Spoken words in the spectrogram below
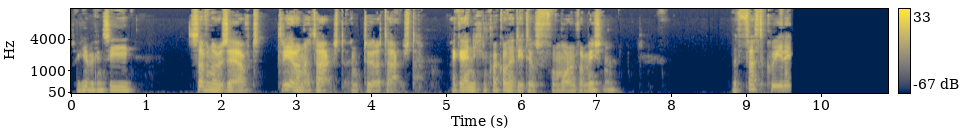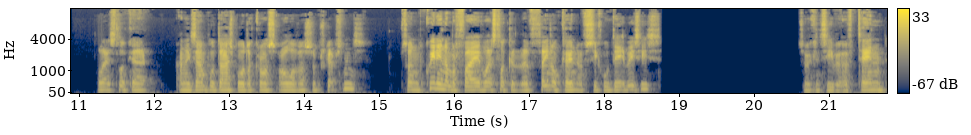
So here we can see seven are reserved, three are unattached, and two are attached. Again, you can click on the details for more information. The fifth query, let's look at an example dashboard across all of our subscriptions. So in query number five, let's look at the final count of SQL databases. So we can see we have 10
